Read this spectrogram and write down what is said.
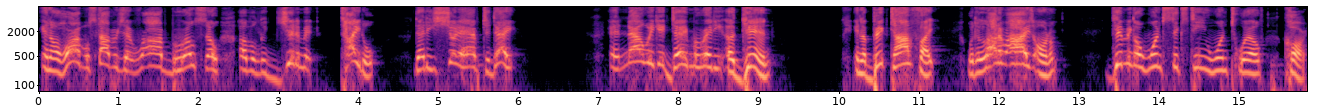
in a horrible stoppage that robbed Barroso of a legitimate title that he should have today. And now we get Dave Moretti again in a big time fight with a lot of eyes on him, giving a 116 112 card.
